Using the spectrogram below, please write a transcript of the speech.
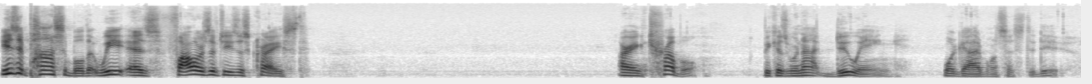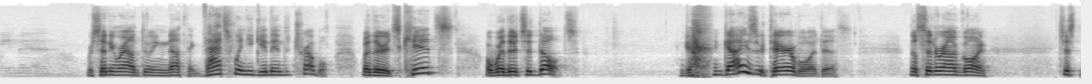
Is it possible that we, as followers of Jesus Christ, are in trouble because we're not doing what God wants us to do? We're sitting around doing nothing. That's when you get into trouble, whether it's kids or whether it's adults. Guys are terrible at this. They'll sit around going, just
